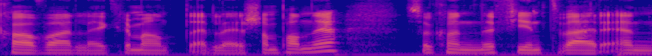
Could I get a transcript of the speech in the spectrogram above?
cava eller cremant eller champagne, så kan det fint være en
